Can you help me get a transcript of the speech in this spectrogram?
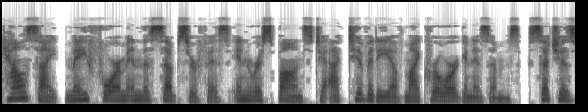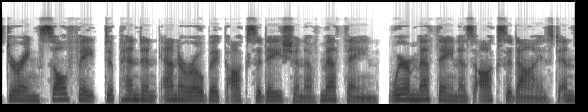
Calcite may form in the subsurface in response to activity of microorganisms, such as during sulfate-dependent anaerobic oxidation of methane, where methane is oxidized and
